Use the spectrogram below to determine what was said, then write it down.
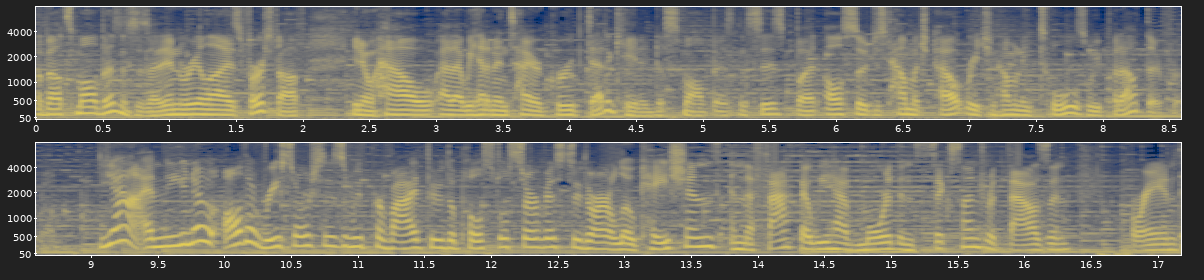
about small businesses. I didn't realize, first off, you know, how uh, that we had an entire group dedicated to small businesses, but also just how much outreach and how many tools we put out there for them. Yeah, and you know, all the resources we provide through the Postal Service, through our locations, and the fact that we have more than 600,000 brand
